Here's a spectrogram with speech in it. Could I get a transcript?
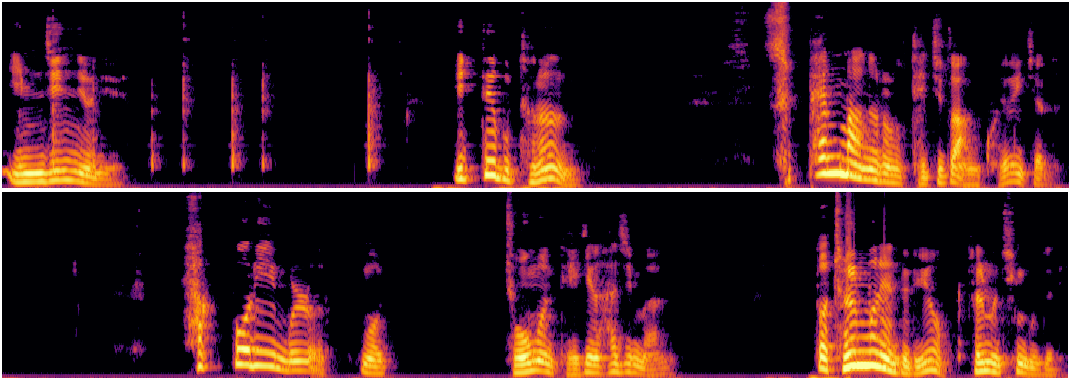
임진년이에요. 이때부터는 스펙만으로 되지도 않고요, 이제는. 학벌이 물론 뭐 좋으면 되긴 하지만 또 젊은 애들이요, 젊은 친구들이.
